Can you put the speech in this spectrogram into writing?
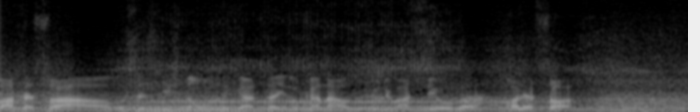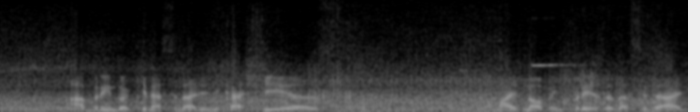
Olá pessoal, vocês que estão ligados aí no canal do Júlio Silva, olha só, abrindo aqui na cidade de Caxias, a mais nova empresa da cidade,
